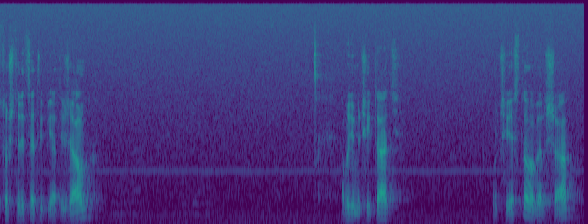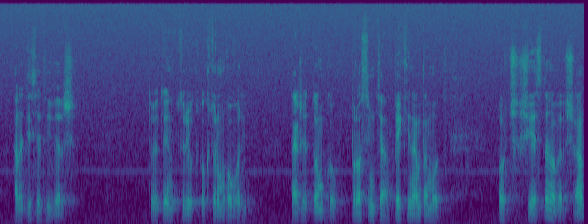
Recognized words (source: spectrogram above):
145. žalm. A budeme čítať od 6. verša, ale 10. verš. To je ten, ktorý, o ktorom hovorím. Takže Tomko, prosím ťa, pekne nám tam od, od 6. verša.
